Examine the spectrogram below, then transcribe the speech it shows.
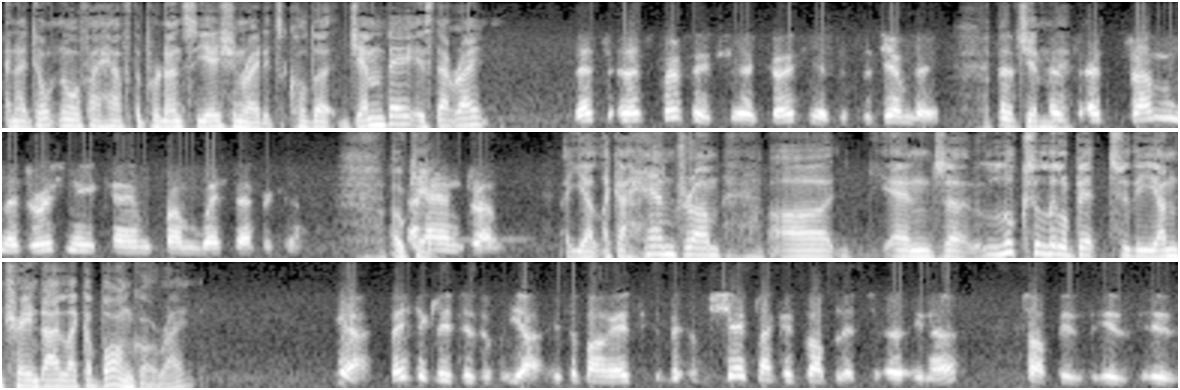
and I don't know if I have the pronunciation right. It's called a djembe. Is that right? That's that's perfect, uh, Kurt. Yes, it's a djembe. A djembe. it's a drum that originally came from West Africa. Okay. A hand drum. yeah, like a hand drum, uh, and uh, looks a little bit to the untrained eye like a bongo, right? Yeah, basically it is. A, yeah, it's a bongo. It's shaped like a goblet. Uh, you know, top is, is, is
